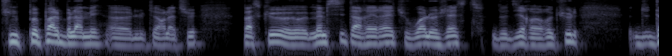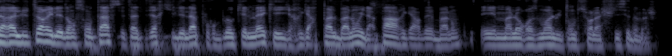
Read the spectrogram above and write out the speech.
Tu ne peux pas le blâmer euh, Luther là-dessus parce que euh, même si t'as Réré, tu vois le geste de dire euh, recule. Darrell Luther, il est dans son taf, c'est-à-dire qu'il est là pour bloquer le mec et il regarde pas le ballon, il a pas à regarder le ballon et malheureusement, elle lui tombe sur la cheville, c'est dommage.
